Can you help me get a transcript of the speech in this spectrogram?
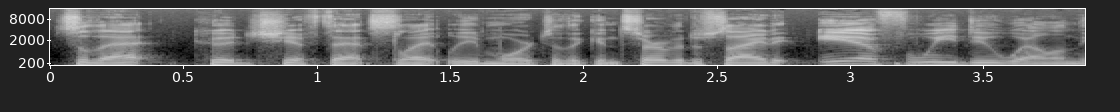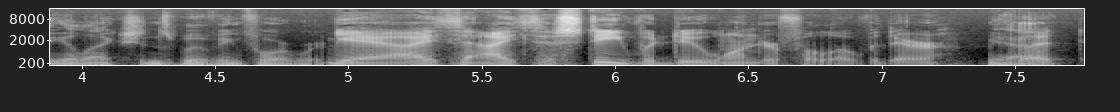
So that could shift that slightly more to the conservative side if we do well in the elections moving forward. Yeah, I, th- I th- Steve would do wonderful over there. Yeah. But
